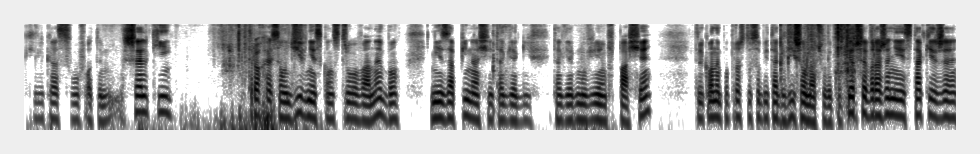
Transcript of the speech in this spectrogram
kilka słów o tym. Szelki trochę są dziwnie skonstruowane, bo nie zapina się tak jak, ich, tak jak mówiłem w pasie, tylko one po prostu sobie tak wiszą na człowieku. Pierwsze wrażenie jest takie, że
